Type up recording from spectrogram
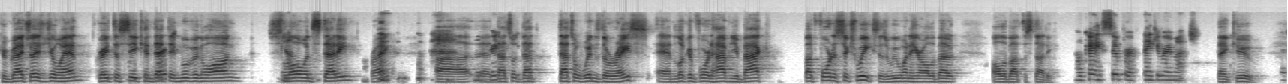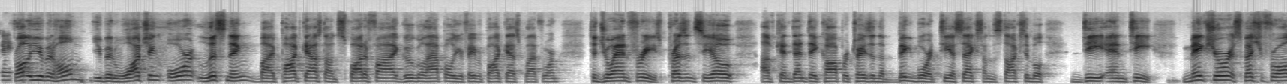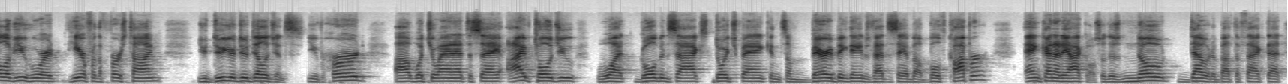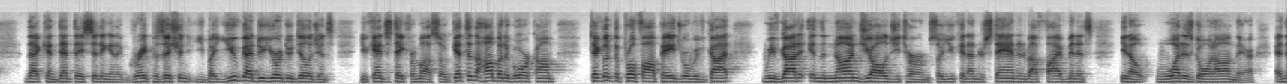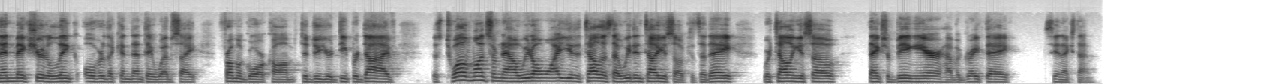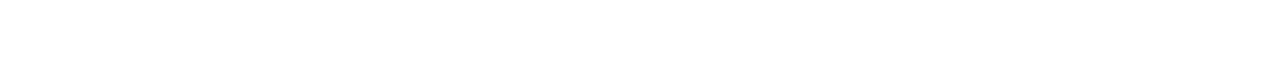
Congratulations, Joanne. Great to see Candente moving along, slow yeah. and steady, right? uh, that's what that that's what wins the race. And looking forward to having you back about four to six weeks as we want to hear all about all about the study. Okay, super. Thank you very much. Thank you. Okay. For all of you at home, you've been watching or listening by podcast on Spotify, Google, Apple, your favorite podcast platform, to Joanne Freeze, President CEO of Candente Copper, trades in the big board TSX on the stock symbol DNT. Make sure, especially for all of you who are here for the first time, you do your due diligence. You've heard uh, what Joanne had to say. I've told you what Goldman Sachs, Deutsche Bank, and some very big names have had to say about both copper and Cañariaco. So there's no doubt about the fact that that Candente is sitting in a great position, but you've got to do your due diligence. You can't just take from us. So get to the hub on Agoracom, take a look at the profile page where we've got we've got it in the non-geology terms so you can understand in about five minutes you know what is going on there and then make sure to link over the Candente website from Agoracom to do your deeper dive. Because 12 months from now we don't want you to tell us that we didn't tell you so. Because today we're telling you so. Thanks for being here. Have a great day. See you next time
